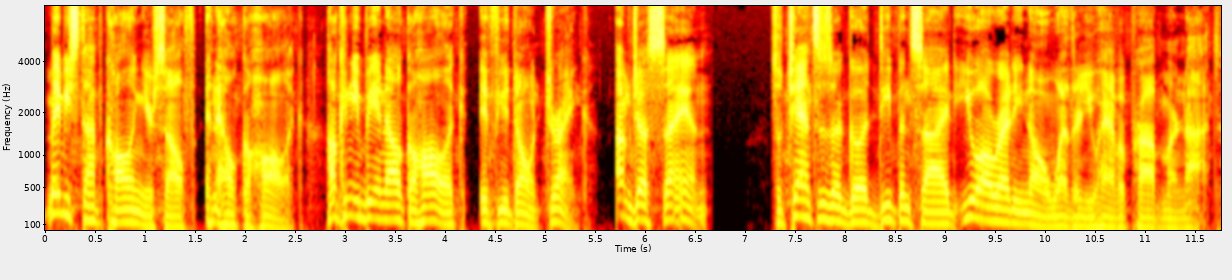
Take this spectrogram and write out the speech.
maybe stop calling yourself an alcoholic. How can you be an alcoholic if you don't drink? I'm just saying. So chances are good deep inside you already know whether you have a problem or not.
